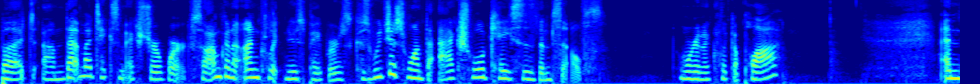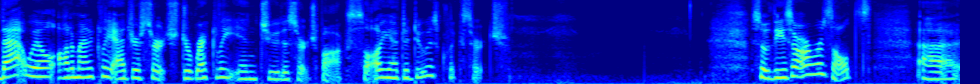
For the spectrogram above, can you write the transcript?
but um, that might take some extra work. So I'm going to unclick newspapers because we just want the actual cases themselves. We're going to click apply. And that will automatically add your search directly into the search box. So all you have to do is click search. So these are our results. Uh,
